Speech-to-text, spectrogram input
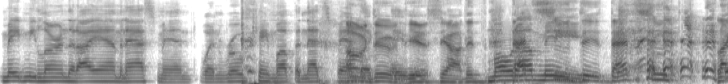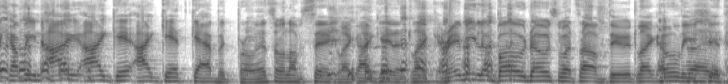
made me learn that I am an ass man when Rogue came up and that spandex. Oh, dude, baby. yes, yeah. That, Mon that suit, is- that suit. like, I mean, I, I get, I get Gambit, bro. That's all I'm saying. Like, I get it. Like, Remy LeBeau knows what's up, dude. Like, holy right. shit.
